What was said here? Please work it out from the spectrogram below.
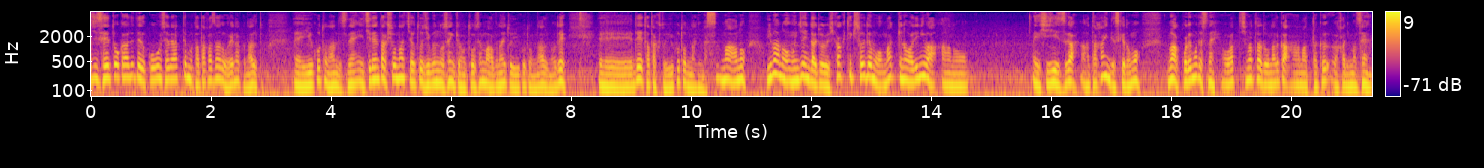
じ政党から出ている候補者であっても叩かざるを得なくなると。えー、いうことなんですね一連卓勝になっちゃうと自分の選挙の当選も危ないということになるので、えー、で叩くということになります。まあ、あの今のムン・ジェイン大統領比較的それでも末期の割にはあの支持率が高いんですけども、まあ、これもですね終わってしまったらどうなるか全く分かりません。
